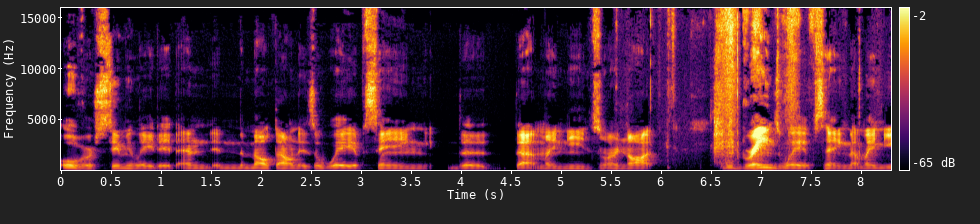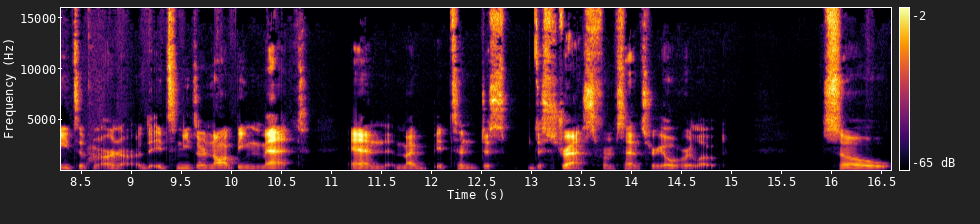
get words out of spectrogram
overstimulated and, and the meltdown is a way of saying the that my needs are not the brain's way of saying that my needs of, are its needs are not being met and my it's in dis, distress from sensory overload. So,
